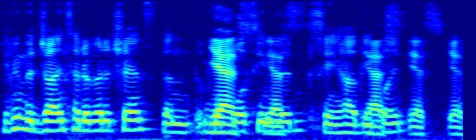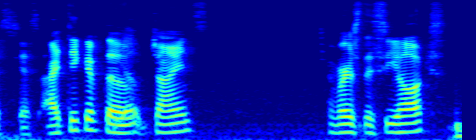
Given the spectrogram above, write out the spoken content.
you think the Giants had a better chance than the football Yes, team yes, did, seeing how they yes, played? yes, yes, yes. I think if the Yep. Giants versus the Seahawks, I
